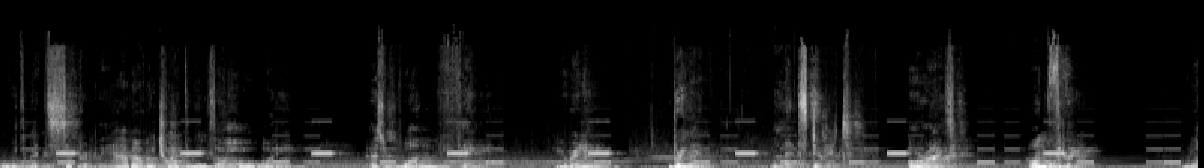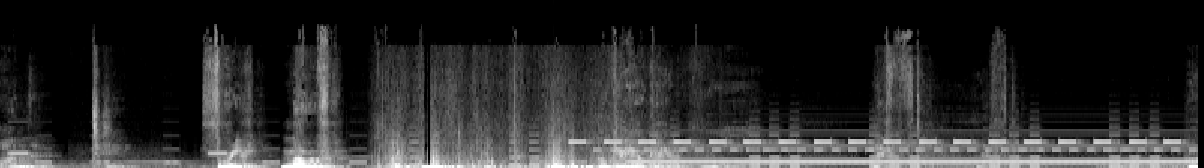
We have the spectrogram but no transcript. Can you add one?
All the bits separately. How about we try to move the whole body as one thing? You ready? Bring it. Let's do it. Alright. On three. One, Two. three, move! Okay, okay. Left, left. Whew.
